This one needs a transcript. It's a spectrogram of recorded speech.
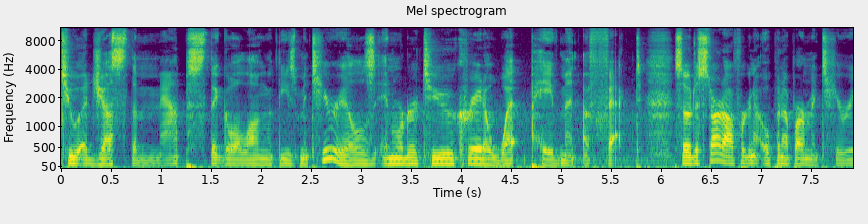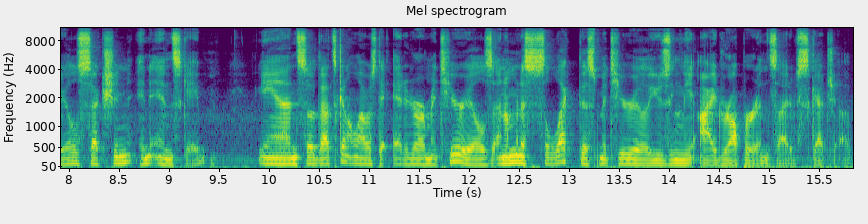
to adjust the maps that go along with these materials in order to create a wet pavement effect. So to start off, we're going to open up our materials section in Enscape. And so that's going to allow us to edit our materials. And I'm going to select this material using the eyedropper inside of SketchUp.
